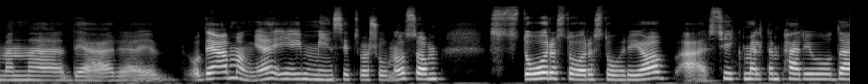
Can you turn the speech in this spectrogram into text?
men eh, det er eh, Og det er mange i min situasjon òg som står og står og står i jobb, er sykemeldt en periode,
